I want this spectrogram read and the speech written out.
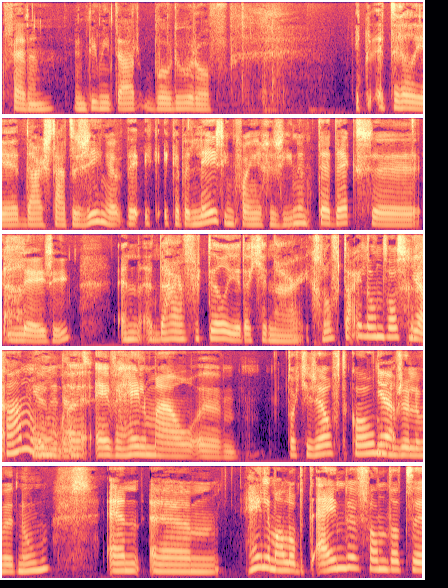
McFadden en Dimitar Bodurov. Ik, terwijl je daar staat te zingen... ik, ik heb een lezing van je gezien, een TEDx-lezing. en, en, daar vertel je dat je naar, ik geloof, Thailand was gegaan... Ja, om uh, even helemaal uh, tot jezelf te komen, hoe zullen we het noemen. En um, helemaal op het einde van dat uh,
